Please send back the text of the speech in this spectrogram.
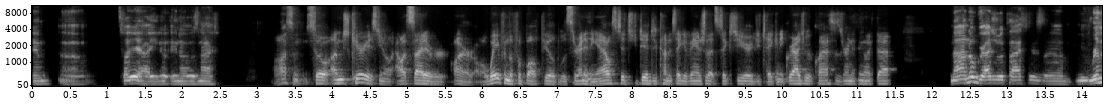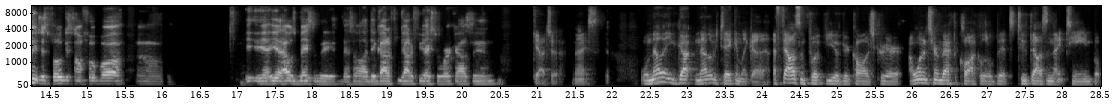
him. Uh, so yeah, you know, you know, it was nice. Awesome. So I'm just curious, you know, outside of or, or, away from the football field, was there anything else that you did to kind of take advantage of that six year? Did you take any graduate classes or anything like that? No, Nah, no graduate classes. Um, really just focused on football. Um, yeah, yeah, that was basically that's all I did. Got a, got a few extra workouts in. Gotcha. Nice. Well, now that you got now that we've taken like a, a thousand foot view of your college career, I want to turn back the clock a little bit to 2019, but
